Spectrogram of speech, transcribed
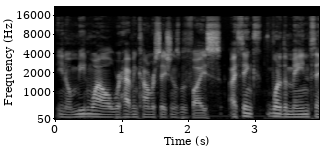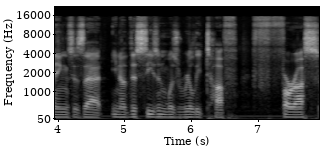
You know, meanwhile, we're having conversations with Vice. I think one of the main things is that, you know, this season was really tough f- for us.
